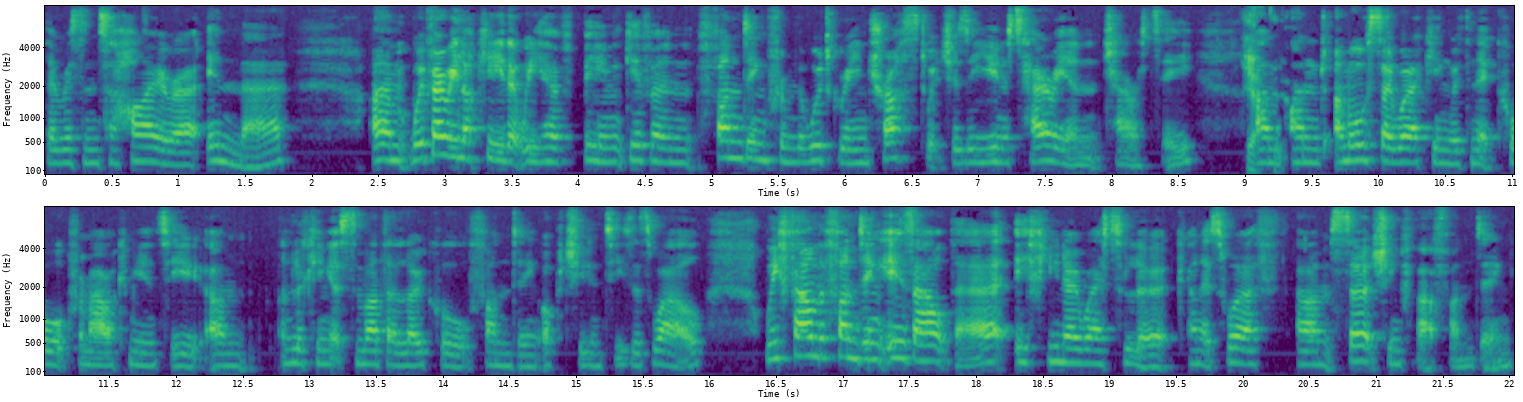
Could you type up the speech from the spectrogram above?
there isn't a hirer in there. Um, we're very lucky that we have been given funding from the Wood Green Trust, which is a Unitarian charity. Yeah. Um, and I'm also working with Nick Cork from our community um, and looking at some other local funding opportunities as well we found the funding is out there if you know where to look, and it's worth um, searching for that funding.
